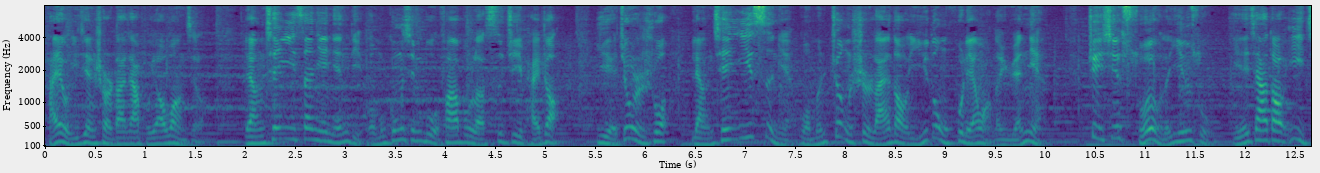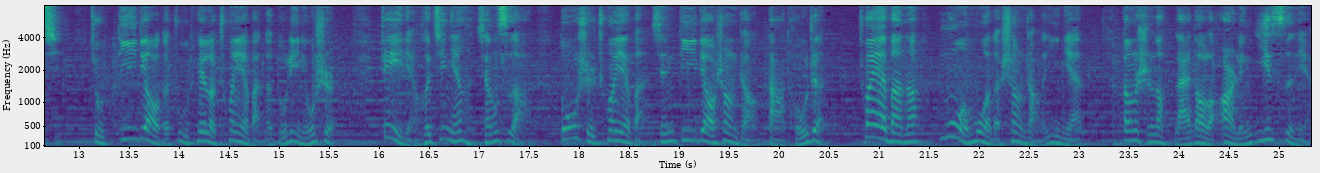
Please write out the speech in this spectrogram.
还有一件事儿大家不要忘记了，两千一三年年底我们工信部发布了四 G 牌照，也就是说两千一四年我们正式来到移动互联网的元年。这些所有的因素叠加到一起，就低调的助推了创业板的独立牛市。这一点和今年很相似啊。都是创业板先低调上涨打头阵，创业板呢默默的上涨了一年，当时呢来到了二零一四年，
